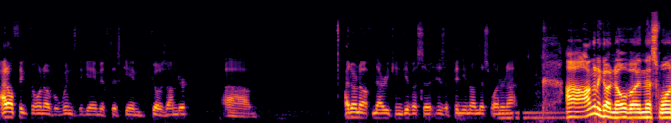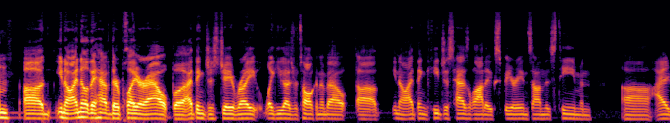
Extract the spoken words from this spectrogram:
I don't think Villanova wins the game if this game goes under. Um, I don't know if Neri can give us a, his opinion on this one or not. Uh, I'm gonna go Nova in this one. Uh, you know, I know they have their player out, but I think just Jay Wright, like you guys were talking about, uh, you know, I think he just has a lot of experience on this team, and uh, I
